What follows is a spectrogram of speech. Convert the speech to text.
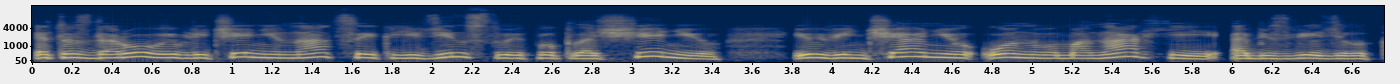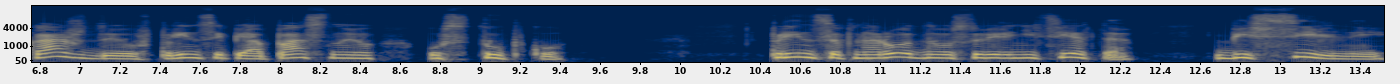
Это здоровое влечение нации к единству и к воплощению и увенчанию онного монархии обезвредило каждую, в принципе, опасную уступку. Принцип народного суверенитета, бессильный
